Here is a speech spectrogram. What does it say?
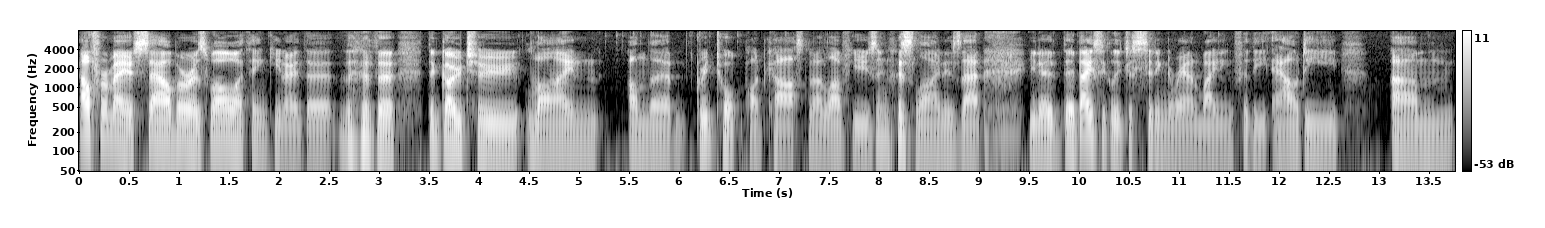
Alfa Romeo Sauber as well. I think, you know, the, the, the, the go to line on the Grid Talk podcast, and I love using this line, is that, you know, they're basically just sitting around waiting for the Audi um,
